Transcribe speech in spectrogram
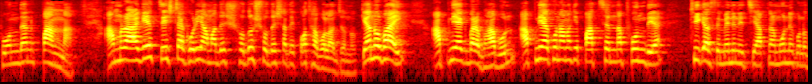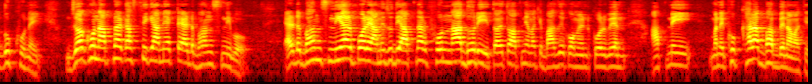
ফোন দেন, পান না। আমরা আগে চেষ্টা করি আমাদের সদস্যদের সাথে কথা বলার জন্য। কেন ভাই? আপনি একবার ভাবুন, আপনি এখন আমাকে পাচ্ছেন না ফোন দিয়ে, ঠিক আছে, মেনে নিচ্ছি, আপনার মনে কোনো দুঃখ নেই। যখন আপনার কাছ থেকে আমি একটা অ্যাডভান্স নিব অ্যাডভান্স নেওয়ার পরে আমি যদি আপনার ফোন না ধরি, তো আপনি আমাকে বাজে কমেন্ট করবেন, আপনি মানে খুব খারাপ ভাববেন আমাকে।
